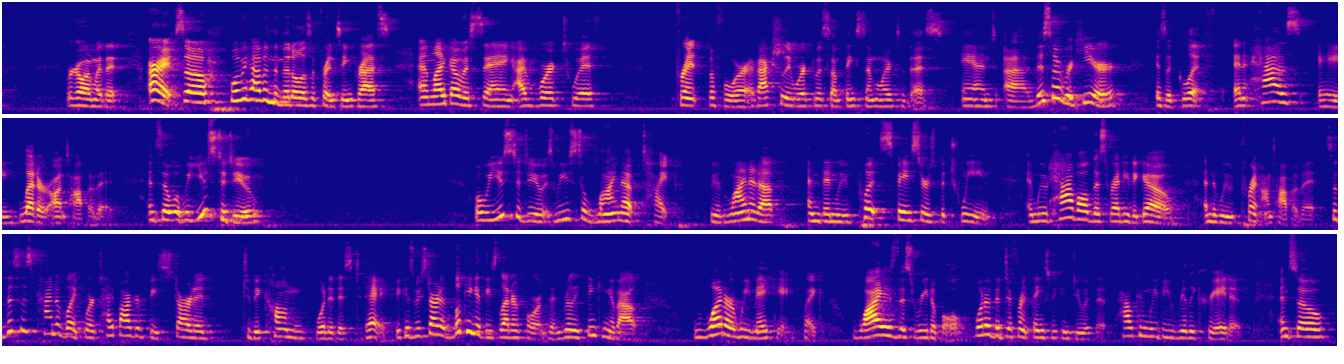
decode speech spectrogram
we're going with it. All right, so what we have in the middle is a printing press. And like I was saying, I've worked with print before. I've actually worked with something similar to this. And uh, this over here is a glyph, and it has a letter on top of it. And so what we used to do, what we used to do is we used to line up type. We would line it up, and then we would put spacers between. And we would have all this ready to go, and then we would print on top of it. So this is kind of like where typography started to become what it is today, because we started looking at these letter forms and really thinking about what are we making? Like, why is this readable? What are the different things we can do with it? How can we be really creative? And so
